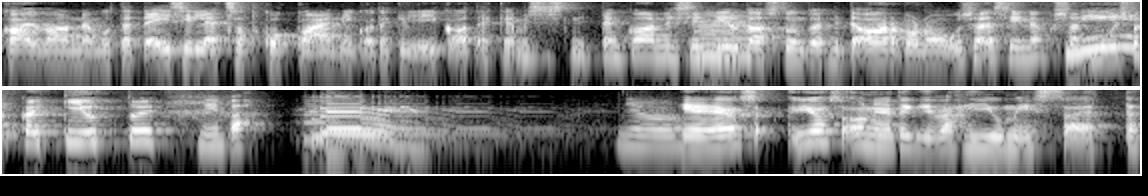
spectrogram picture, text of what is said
kaivaa ne, mutta et ei silleen, että sä oot koko ajan niin jotenkin liikaa tekemisissä niiden kanssa, niin sit mm. niillä taas tuntuu, että niiden arvo nousee siinä, kun sä Niin. niin. muistat kaikki juttuja. Niinpä. Joo. Ja jos, jos on jotenkin vähän jumissa, että,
